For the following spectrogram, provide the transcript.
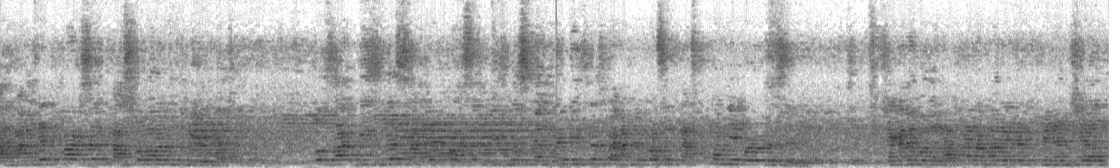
আর হান্ড্রেড পার্সেন্ট কাস্টমারও কিন্তু বিজনেস আসতে তো যার বিজনেস হান্ড্রেড পার্সেন্ট বিজনেস বিজনেসটা হান্ড্রেড পার্সেন্ট কাস্টমার নিয়ে করে উঠেছে, সেখানে বলেন আপনার আমার এখানে ফিনান্সিয়াল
